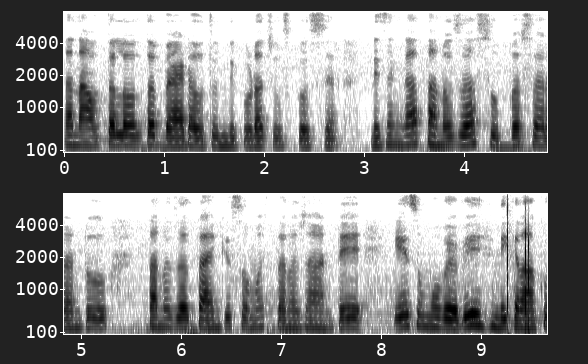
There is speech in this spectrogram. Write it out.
తన అవతలతో బ్యాడ్ అవుతుంది కూడా చూసుకోవచ్చు సార్. నిజంగా తనుజ సూపర్ సార్ అంటూ Tanuja thank you so much Tanuja. అంటే ఏ సుమ్ము బేబీ నీకు నాకు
